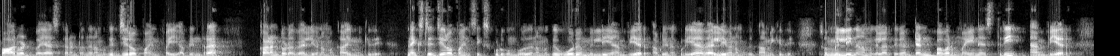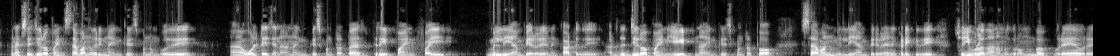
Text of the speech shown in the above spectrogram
ஃபார்வர்ட் பயாஸ் கரண்ட் வந்து நமக்கு ஜீரோ பாயிண்ட் ஃபைவ் அப்படின்ற கரண்ட்டோட வேல்யூ நம்ம காமிக்குது நெக்ஸ்ட் ஜீரோ பாயிண்ட் சிக்ஸ் கொடுக்கும்போது நமக்கு ஒரு மில்லி ஆம்பியர் அப்படின்னக்கூடிய வேல்யூ நமக்கு காமிக்குது. ஸோ மில்லின்னா நமக்கு எல்லாரும் தெரியும் ten power minus three ampere next zero point seven வரைக்கும் நான் இன்க்ரீஸ் பண்ணும்போது வோல்டேஜை நான் இன்க்ரீஸ் பண்ணுறப்ப three point five milli ampere வரை எனக்கு காட்டுது. அடுத்து ஜீரோ பாயிண்ட் எயிட் நான் இன்க்ரீஸ் பண்ணுறப்போ செவன் மில்லி ஆம்பியர் வரை எனக்கு கிடைக்குது. ஸோ இவ்வளோ தான் நமக்கு ரொம்ப ஒரே ஒரு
